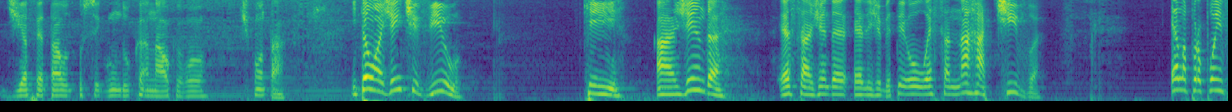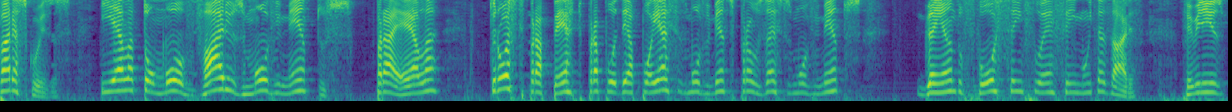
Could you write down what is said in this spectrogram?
de afetar o, segundo canal que eu vou te contar. Então a gente viu que a agenda, essa agenda LGBT ou essa narrativa, ela propõe várias coisas e ela tomou vários movimentos para ela trouxe para perto para poder apoiar esses movimentos, para usar esses movimentos, ganhando força e influência em muitas áreas. Feminismo,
